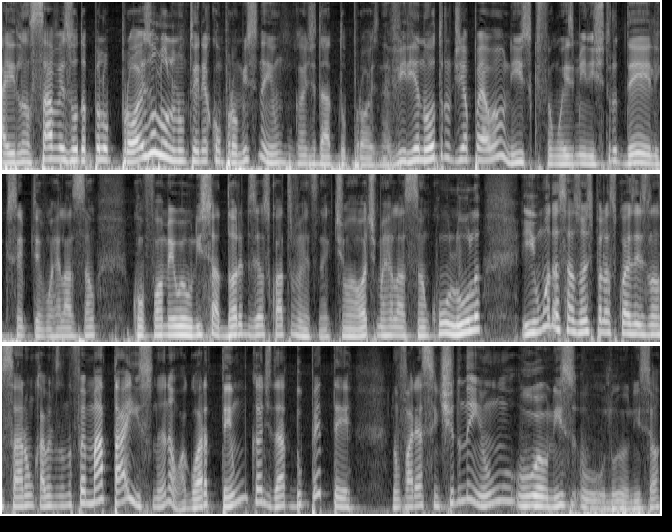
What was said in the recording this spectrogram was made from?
Aí lançava a Isolda pelo PROS, o Lula não teria compromisso nenhum com o candidato do PROS, né? Viria no outro dia apoiar o Eunício, que foi um ex-ministro dele, que sempre teve uma relação, conforme o Eunício adora dizer aos quatro ventos, né? Que tinha uma ótima relação com o Lula. E uma das razões pelas quais eles lançaram o Camilo foi matar isso, né? Não, agora tem um candidato do PT. Não faria sentido nenhum o Eunício, o, Eunício, ó,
